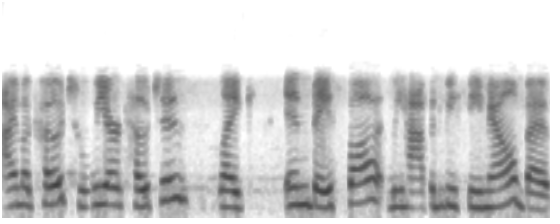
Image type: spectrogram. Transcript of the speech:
i'm a coach we are coaches like in baseball we happen to be female but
